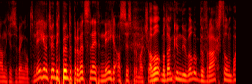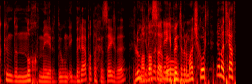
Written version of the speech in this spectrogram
aangezwengeld. 29 punten per wedstrijd, 9 assists per match. Ah, wel, maar dan kun je wel ook de vraag stellen, wat kun je nog meer doen? Ik begrijp wat dat je zegt, hè. Ploeg maar dat zijn 109 wel- punten per match scoort. Ja, maar het gaat,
